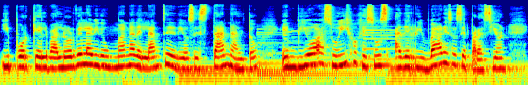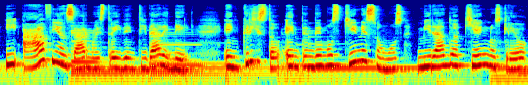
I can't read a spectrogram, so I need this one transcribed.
y porque el valor de la vida humana delante de Dios es tan alto, envió a su Hijo Jesús a derribar esa separación y a afianzar nuestra identidad en Él. En Cristo entendemos quiénes somos mirando a quien nos creó.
